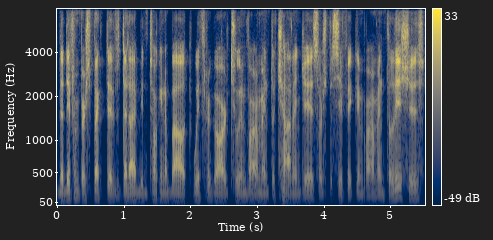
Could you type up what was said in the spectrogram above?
the different perspectives that I've been talking about with regard to environmental challenges or specific environmental issues,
